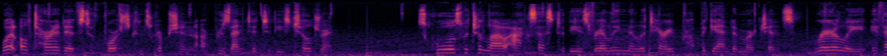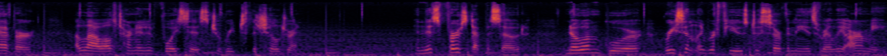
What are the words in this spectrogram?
What alternatives to forced conscription are presented to these children? Schools which allow access to the Israeli military propaganda merchants rarely, if ever, allow alternative voices to reach the children. In this first episode, Noam Gur recently refused to serve in the Israeli army.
